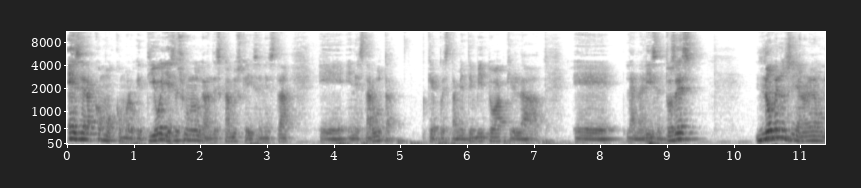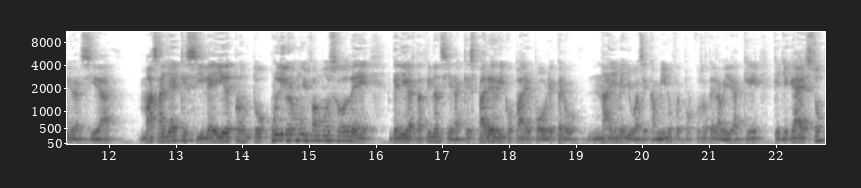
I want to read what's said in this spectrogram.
Ese era como, como el objetivo y ese es uno de los grandes cambios que hice en esta, eh, en esta ruta, que pues también te invito a que la, eh, la analice. Entonces, no me lo enseñaron en la universidad, más allá de que sí leí de pronto un libro muy famoso de, de, libertad financiera que es Padre Rico, Padre Pobre, pero nadie me llevó a ese camino, fue por cosas de la vida que, que llegué a esto.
